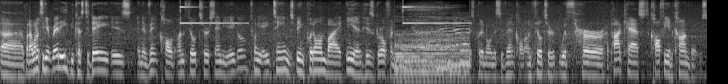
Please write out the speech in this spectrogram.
Uh, but I wanted to get ready because today is an event called Unfilter San Diego 2018. It's being put on by Ian, his girlfriend. Is putting on this event called Unfiltered with her podcast Coffee and Convos.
